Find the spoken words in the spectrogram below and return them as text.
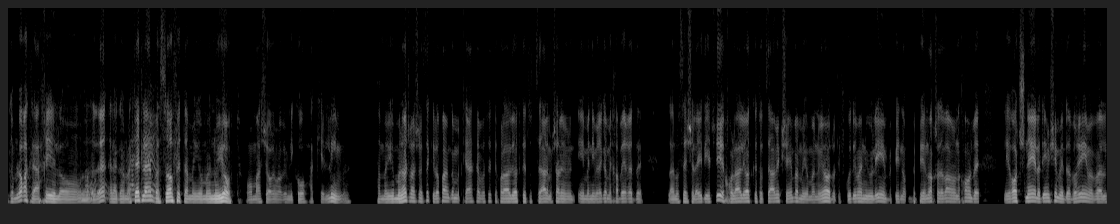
גם לא רק להכיל או זה, אלא גם לתת להם בסוף את המיומנויות, או מה שההורים אוהבים לקרוא הכלים. המיומנויות של מה שאני עושה, כי לא פעם גם בתחייה חברתית יכולה להיות כתוצאה, למשל, אם אני רגע מחבר את זה לנושא של ה-ADHD יכולה להיות כתוצאה מקשיים במיומנויות, בתפקודים הניהוליים, בפענוח של הדבר הלא נכון, ולראות שני ילדים שמדברים, אבל,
